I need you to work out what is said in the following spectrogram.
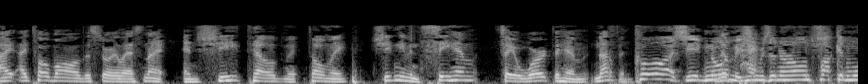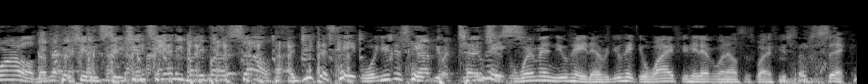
I, I told Marla the story last night, and she told me told me she didn't even see him say a word to him. Nothing. Of course, she ignored The me. She was in her own fucking world. That's because she didn't see. She didn't see anybody but herself. You just hate. Well, you just hate. That You, you hate pretentious- women. You hate every. You hate your wife. You hate everyone else's wife. You're so sick.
